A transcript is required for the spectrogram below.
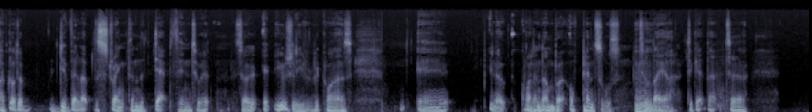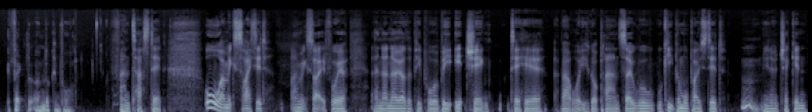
I've got to develop the strength and the depth into it. So it usually requires, uh, you know, quite a number of pencils mm. to layer to get that uh, effect that I'm looking for. Fantastic. Oh, I'm excited. I'm excited for you. And I know other people will be itching to hear about what you've got planned. So we'll we'll keep them all posted. Mm. You know, check in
